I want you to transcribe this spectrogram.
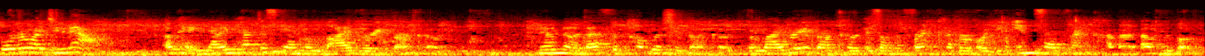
What do I do now? Okay, now you have to scan the library barcode. No, no, that's the publisher barcode. The library barcode is on the front cover or the inside front cover of the book.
